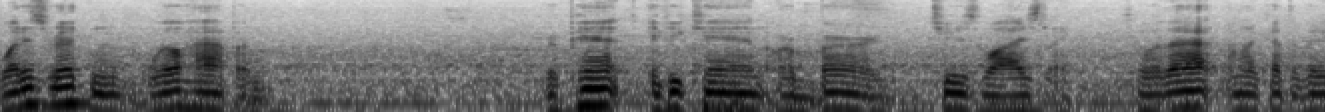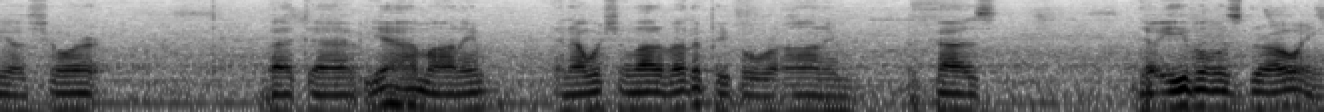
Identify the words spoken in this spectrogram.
what is written will happen. Repent if you can, or burn. Choose wisely. So with that, I'm going to cut the video short. But uh, yeah, I'm on him, and I wish a lot of other people were on him because the evil is growing.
